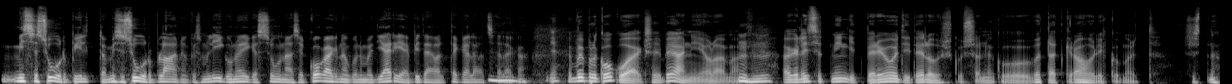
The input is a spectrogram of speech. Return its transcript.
mis see suur pilt on, mis see suur plaan on, kas ma liigun õiges suunas ja kogu aeg nagu niimoodi järjepidevalt tegelevad sellega mm. -hmm. jah, võib-olla kogu aeg see ei pea nii olema mm, -hmm. aga lihtsalt mingid perioodid elus, kus sa nagu võtadki rahulikumalt, sest noh,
